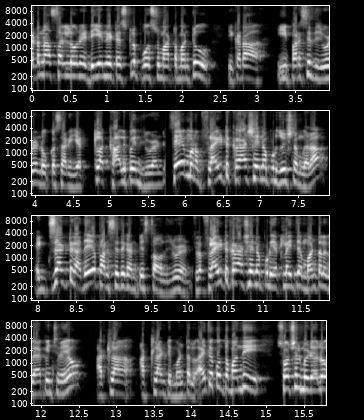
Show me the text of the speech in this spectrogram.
ఘటనా స్థలిలోనే డిఎన్ఏ టెస్టులు పోస్ట్ మార్టం అంటూ ఇక్కడ ఈ పరిస్థితి చూడండి. ఒక్కసారి ఎట్లా కాలిపోయింది చూడండి. సేమ్ మనం ఫ్లైట్ క్రాష్ అయినప్పుడు చూసినాం కదా. ఎగ్జాక్ట్గా అదే పరిస్థితి కనిపిస్తా ఉంది చూడండి. ఫ్లైట్ క్రాష్ అయినప్పుడు ఎట్లయితే మంటలు వ్యాపించినాయో అట్లా అట్లాంటి మంటలు. అయితే కొంతమంది సోషల్ మీడియాలో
